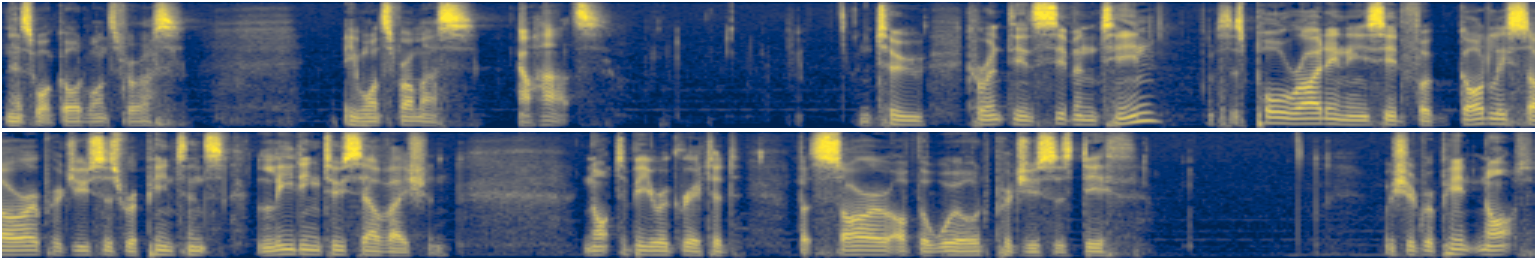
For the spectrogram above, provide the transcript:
And that's what God wants for us. He wants from us our hearts. In 2 Corinthians 7:10 this is Paul writing, and he said, For godly sorrow produces repentance leading to salvation, not to be regretted, but sorrow of the world produces death. We should repent not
